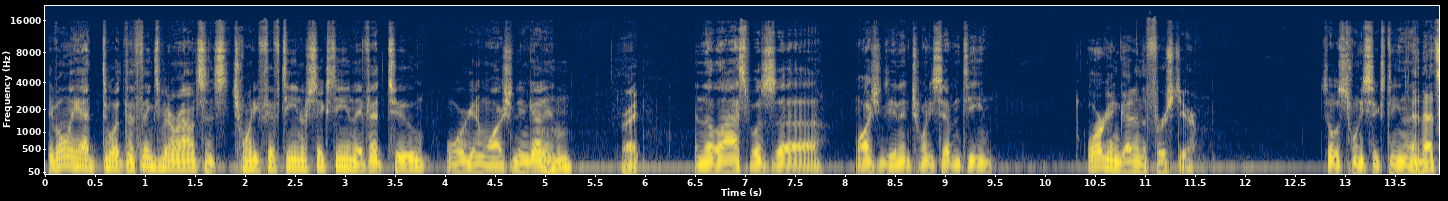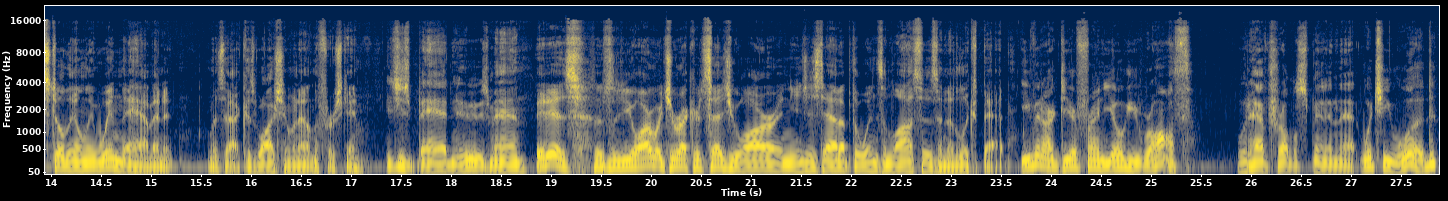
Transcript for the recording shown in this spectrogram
They've only had what the thing's been around since 2015 or 16. They've had two. Oregon and Washington got in, Right. and the last was uh, Washington in 2017. Oregon got in the first year, So it was 2016 then. and that's still the only win they have in it. Was that because Washington went out in the first game? it's just bad news, man. It is. You are what your record says you are, and you just add up the wins and losses, and it looks bad. Even our dear friend Yogi Roth would have trouble spinning that, which he would.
